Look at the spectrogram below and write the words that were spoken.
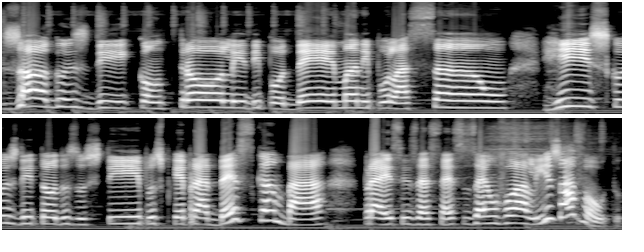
jogos de controle de poder, manipulação, riscos de todos os tipos, porque para descambar para esses excessos é um vou ali e já volto.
